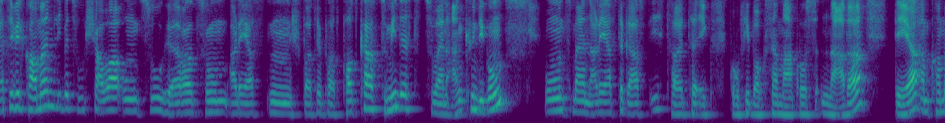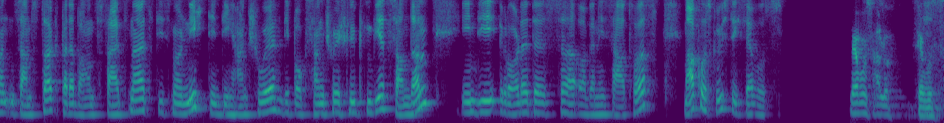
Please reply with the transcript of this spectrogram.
Herzlich willkommen, liebe Zuschauer und Zuhörer, zum allerersten Sportreport Podcast, zumindest zu einer Ankündigung. Und mein allererster Gast ist heute Ex-Profiboxer Markus Nader, der am kommenden Samstag bei der Bounce Fights Night diesmal nicht in die Handschuhe, die Boxhandschuhe schlüpfen wird, sondern in die Rolle des äh, Organisators. Markus, grüß dich, Servus. Servus, hallo. Servus.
